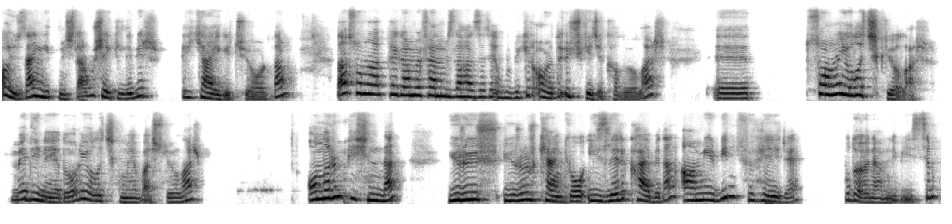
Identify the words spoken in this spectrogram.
O yüzden gitmişler. Bu şekilde bir hikaye geçiyor orada. Daha sonra Peygamber Efendimiz ile Hazreti Ebu Bekir orada üç gece kalıyorlar. Ee, sonra yola çıkıyorlar. Medine'ye doğru yola çıkmaya başlıyorlar. Onların peşinden yürüyüş yürürken ki o izleri kaybeden Amir bin Füheyre, bu da önemli bir isim.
